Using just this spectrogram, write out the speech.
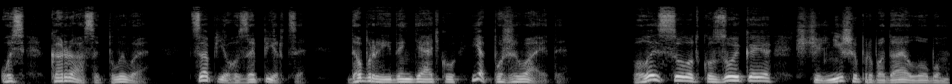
Ось карасик пливе, цап його за пірце. Добрий день, дядьку, як поживаєте? Олесь солодко зойкає, щільніше припадає лобом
